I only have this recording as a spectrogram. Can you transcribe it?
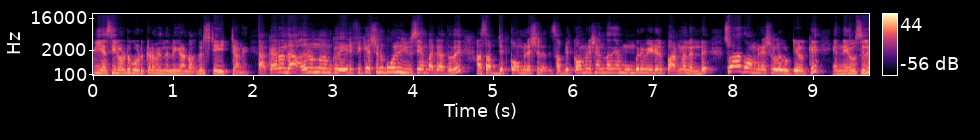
പി എസ് സിയിലോട്ട് കൊടുക്കണമെന്നുണ്ടെങ്കിൽ കണ്ടോ അതൊരു സ്റ്റേറ്റ് ആണ്. കാരണം എന്താ അതിനൊന്നും നമുക്ക് വെരിഫിക്കേഷൻ പോലും യൂസ് ചെയ്യാൻ പറ്റാത്തത് ആ സബ്ജക്ട് കോമ്പിനേഷൻ സബ്ജക്ട് കോമ്പിനേഷൻ എന്താ ഞാൻ മുമ്പ് ഒരു വീഡിയോയിൽ പറഞ്ഞിട്ടുണ്ട്. സോ ആ കോമ്പിനേഷൻ ഉള്ള കുട്ടികൾക്ക് എൻ യൂസിൽ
